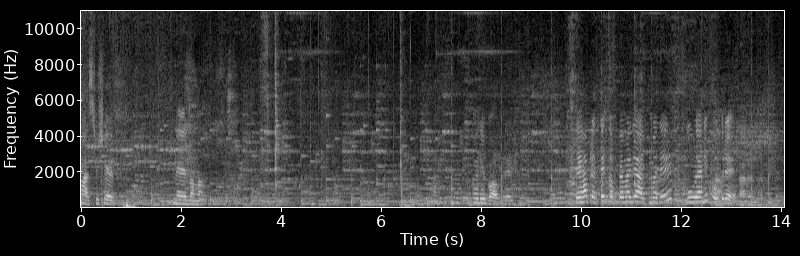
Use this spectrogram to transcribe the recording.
मास्टर शेफ नयन मामा. अरे बापरे. ते हा प्रत्येक कप्प्यामध्ये आतमध्ये गुळ आणि खोबरे आहे. सारण भरलेलं आहे.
